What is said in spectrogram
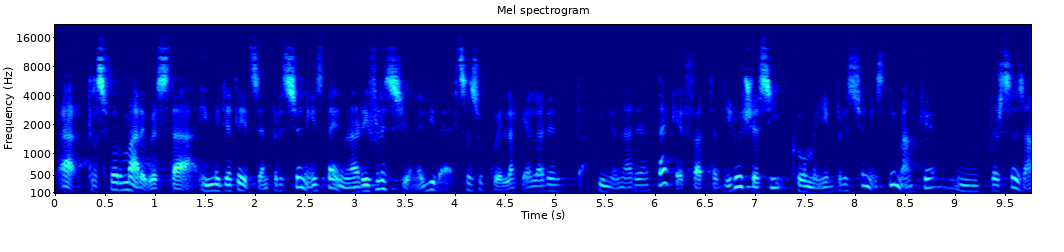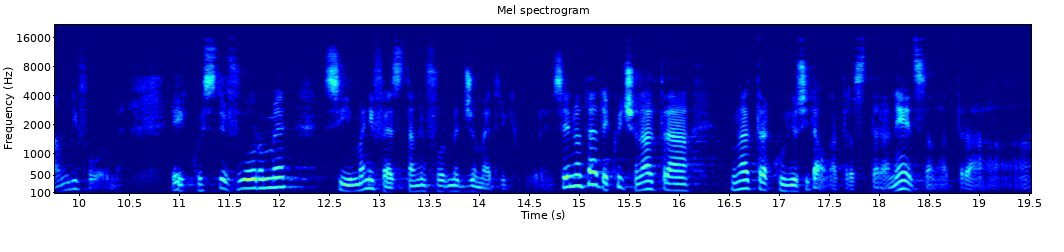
a, trasformare questa immediatezza impressionista in una riflessione diversa su quella che è la realtà, quindi una realtà che è fatta di luce sì come gli impressionisti, ma anche mh, per Cézanne di forme, e queste forme si manifestano in forme geometriche pure. Se notate qui c'è un'altra un'altra curiosità, un'altra stranezza, un altro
